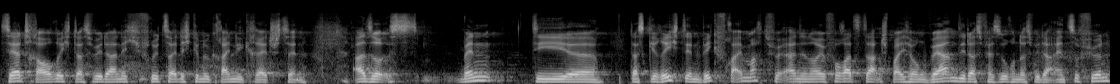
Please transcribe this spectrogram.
sehr traurig, dass wir da nicht frühzeitig genug reingekrätscht sind. Also es, wenn die, äh, das Gericht den Weg frei macht für eine neue Vorratsdatenspeicherung, werden sie das versuchen, das wieder einzuführen.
